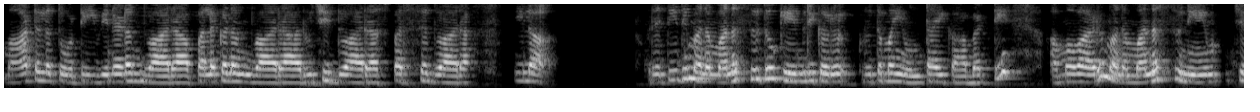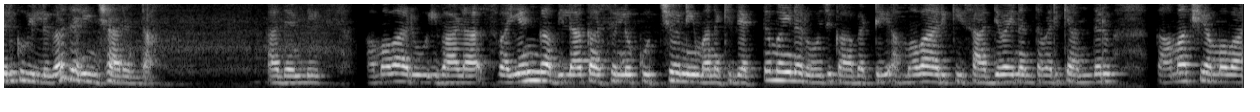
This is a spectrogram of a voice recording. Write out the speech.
మాటలతోటి వినడం ద్వారా పలకడం ద్వారా రుచి ద్వారా స్పర్శ ద్వారా ఇలా ప్రతిదీ మన మనస్సుతో కేంద్రీకృతమై ఉంటాయి కాబట్టి అమ్మవారు మన మనస్సుని చెరుకు విల్లుగా ధరించారంట. అదండి. అమ్మవారు ఇవాళ స్వయంగా బిలాకాశంలో కూర్చొని మనకి వ్యక్తమైన రోజు కాబట్టి అమ్మవారికి సాధ్యమైనంత వరకు అందరూ కామాక్షి అమ్మవారు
